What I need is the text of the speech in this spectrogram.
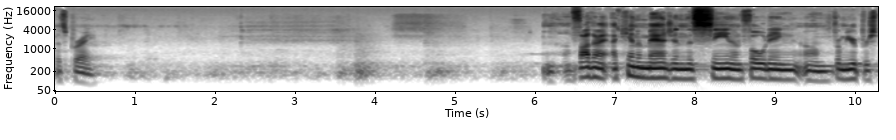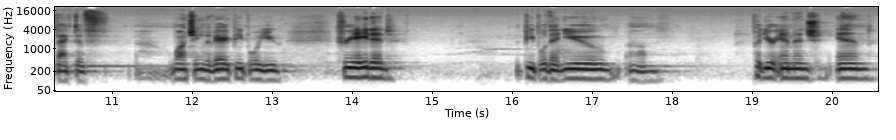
let's pray. Father, I, can't imagine this scene unfolding um, from your perspective, uh, watching the very people you created, the people that you um, put your image in,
